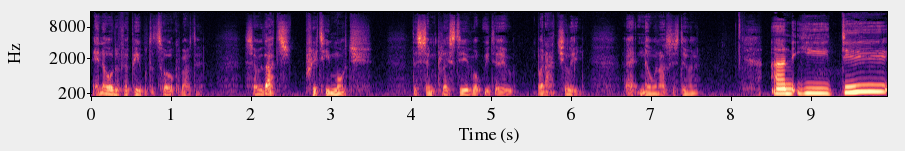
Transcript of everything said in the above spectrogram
in order for people to talk about it. So that's pretty much the simplicity of what we do, but actually uh, no one else is doing it. And you do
